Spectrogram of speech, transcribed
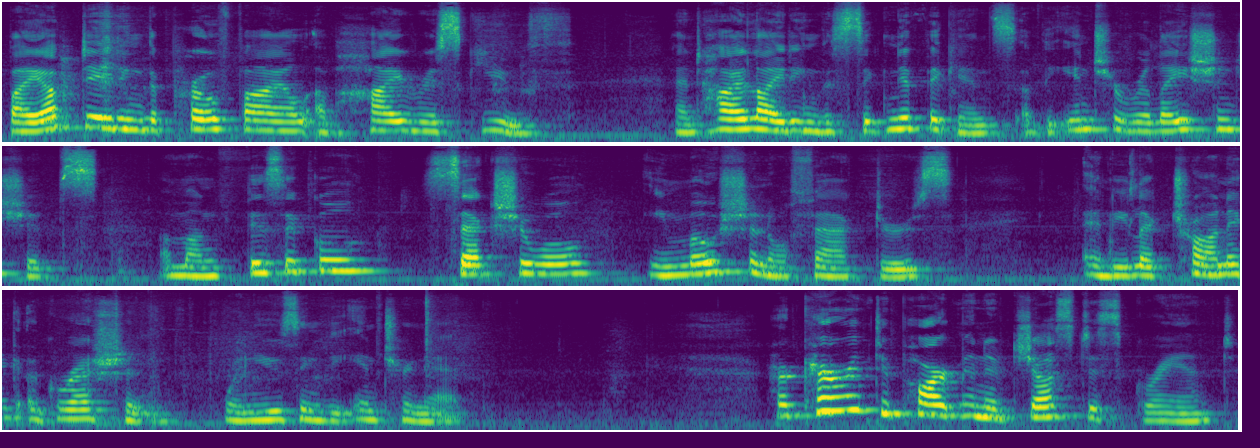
by updating the profile of high risk youth and highlighting the significance of the interrelationships among physical, sexual, emotional factors and electronic aggression when using the internet. Her current Department of Justice grant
